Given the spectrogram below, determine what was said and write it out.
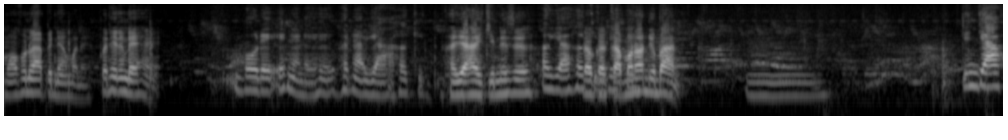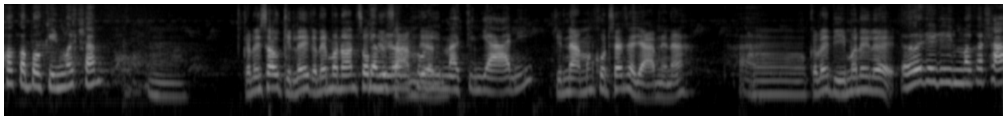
หมอเพิ่นว่าเป็นหยังบ่เนี่ยเพิ่นเฮ็ดจังได๋ให้บ่ได้เอ็นอะไรเฮ้ยเพิ่นเอายาให้กิน ให้ยาให้กินซื่อเอายาให้ๆแล้วก็กินกลับมานอนอยู่บ้านอืมกินยาเขาก็บ่กินหมดซ้ำ อืมก็เลยเศร้ากินเลยก็เลยมานอนสมอยู่สามเดือนมากินยานี้ กินน้ำมังคุดแสนสยามเนี่ยนะค่ะ อืมก็เลยดีมาเรื่อยเออได้ดินมากระเช้า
